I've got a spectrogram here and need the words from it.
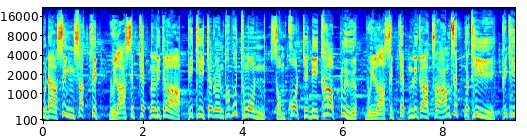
วดาสิ่งศักดิ์สิทธิ์ เวลา 17 นาฬิกา พิธีเจริญพระพุทธมนต์ สมโพธิเจดีย์ข้าวเปลือก เวลา 17 นาฬิกา 30 นาที พิธี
